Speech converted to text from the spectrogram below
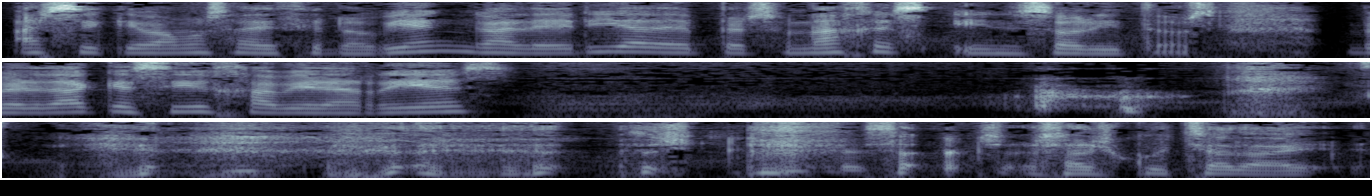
Así que vamos a decirlo bien, galería de personajes insólitos. ¿Verdad que sí, Javier Arries? se, se- se ha escuchado ahí.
